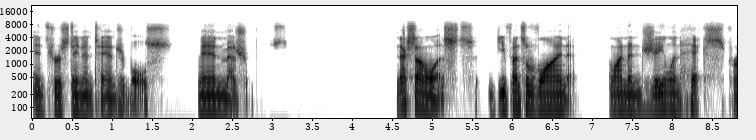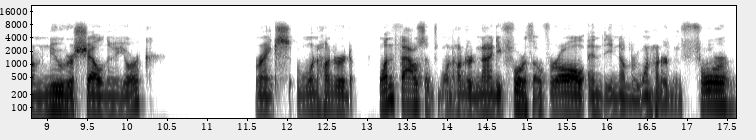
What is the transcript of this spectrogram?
interesting intangibles and measurables. Next on the list, defensive line lineman Jalen Hicks from New Rochelle, New York, ranks 100 1194th overall and the number 104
